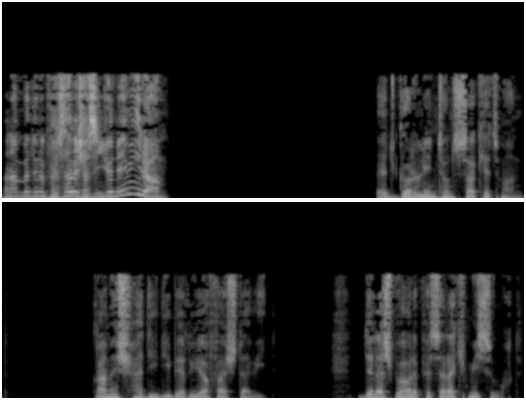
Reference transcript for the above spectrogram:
منم بدون پسرش از اینجا نمیرم. ادگار لینتون ساکت ماند. غم شدیدی به قیافش دوید. دلش به حال پسرک میسوخت.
